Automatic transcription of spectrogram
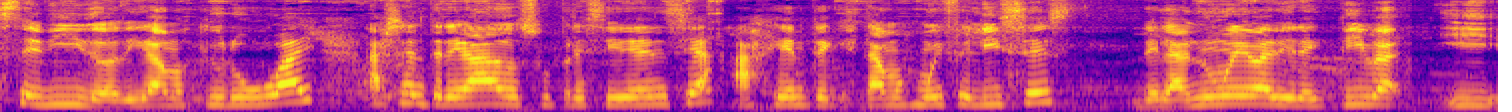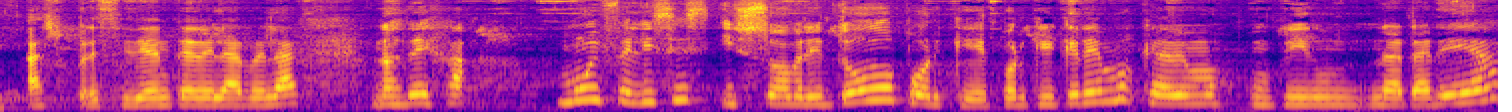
cedido, digamos, que Uruguay haya entregado su presidencia a gente que estamos muy felices de la nueva directiva y a su presidente de la RELAC, nos deja muy felices y sobre todo porque porque creemos que debemos cumplir una tarea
